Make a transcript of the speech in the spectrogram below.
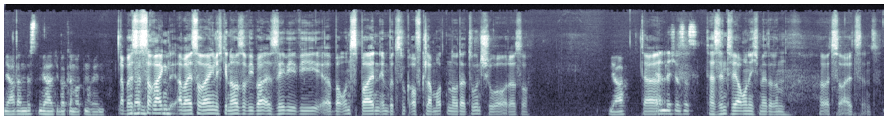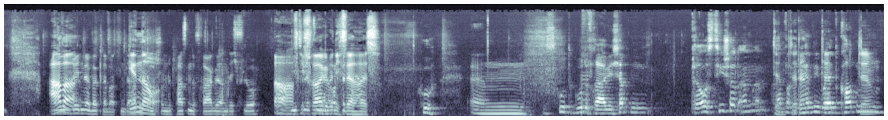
Ja, dann müssten wir halt über Klamotten reden. Aber es Dann ist doch eigentlich, aber es ist doch eigentlich genauso wie bei Sebi, wie äh, bei uns beiden in Bezug auf Klamotten oder Turnschuhe oder so. Ja, Da, ähnlich ist es. da sind wir auch nicht mehr drin, weil wir zu alt sind. Dann Aber reden wir über Klamotten. Da Genau. habe ich auch schon eine passende Frage an dich, Flo. oh, auf die Frage bin ich sehr heiß. Puh. Ähm, das ist gut, gute Frage. Ich habe ein graues T-Shirt an, Einfach ein Heavyweight Cotton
